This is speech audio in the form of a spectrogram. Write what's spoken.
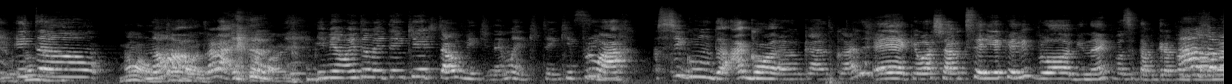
Eu também. então. Não, aula, Não, aula, trabalho. trabalho. Trabalho. E minha mãe também tem que editar o vídeo, né, mãe? Que tem que ir pro ar segunda, agora, no caso, quase. É, que eu achava que seria aquele vlog, né? Que você tava gravando Ah, lá só no pra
